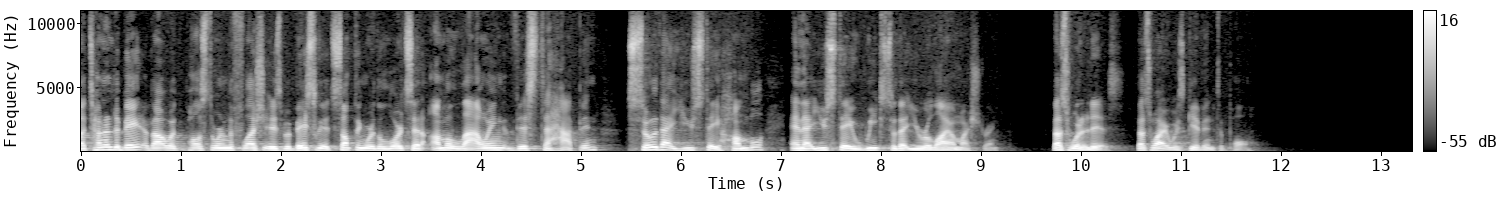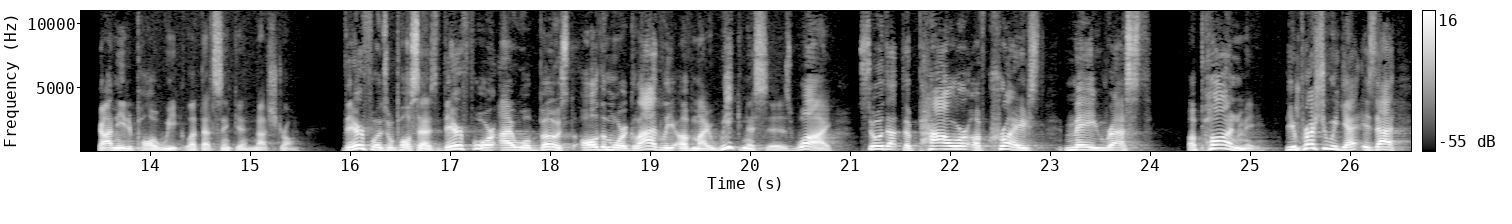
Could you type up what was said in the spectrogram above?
A ton of debate about what Paul's thorn in the flesh is, but basically it's something where the Lord said, I'm allowing this to happen so that you stay humble and that you stay weak so that you rely on my strength. That's what it is. That's why it was given to Paul. God needed Paul weak. Let that sink in, not strong. Therefore, is what Paul says. Therefore, I will boast all the more gladly of my weaknesses. Why? So that the power of Christ may rest upon me. The impression we get is that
